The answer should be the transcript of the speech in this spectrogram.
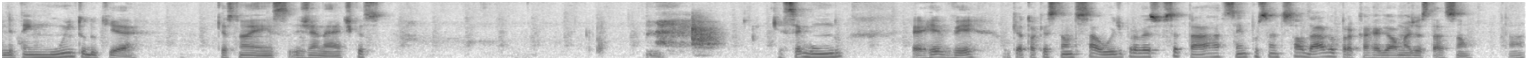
ele tem muito do que é questões genéticas. E segundo, é rever o que é a tua questão de saúde para ver se você está 100% saudável para carregar uma gestação, tá?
